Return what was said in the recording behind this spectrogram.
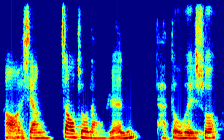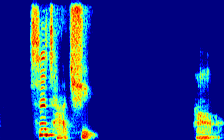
啊，像照州老人，他都会说吃茶去。啊，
